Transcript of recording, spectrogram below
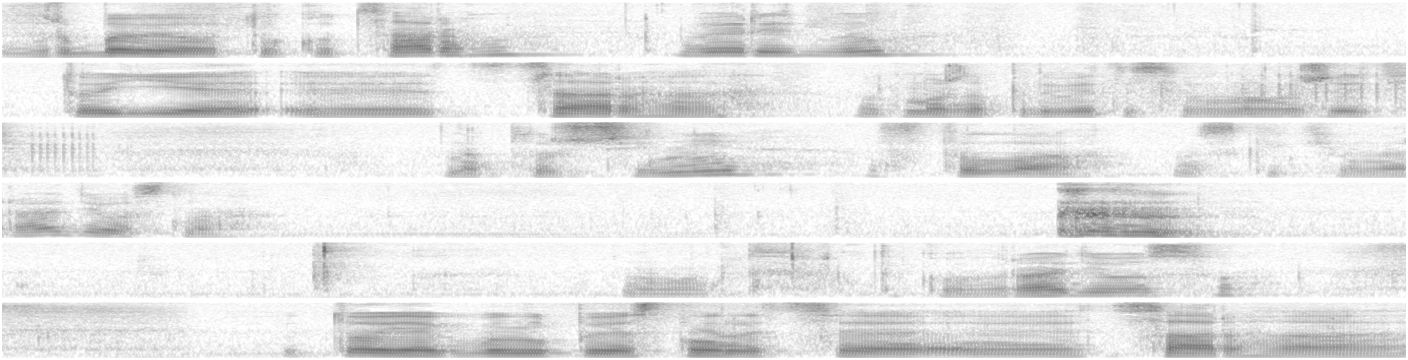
Зробив я таку царгу, виріз був. То є е, царга, от можна подивитися, вона лежить на площині стола, наскільки вона радіусна. От, такого радіусу. І то, як мені пояснили, це е, царга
